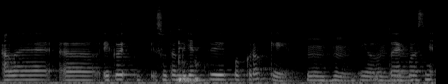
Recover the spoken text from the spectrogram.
ale uh, jako jsou tam vidět ty pokroky. Mm-hmm, jo, to jak vlastně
